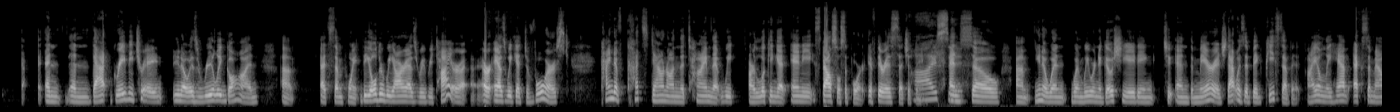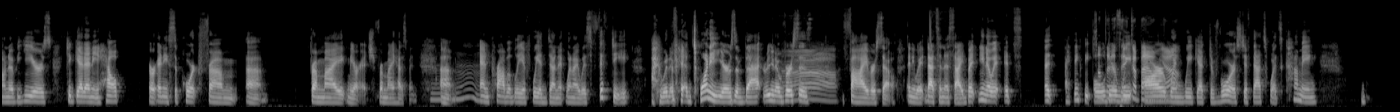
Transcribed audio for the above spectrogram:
and and that gravy train, you know, is really gone. Um, at some point. The older we are as we retire or as we get divorced, kind of cuts down on the time that we are looking at any spousal support if there is such a thing. I see. And so, um, you know, when when we were negotiating to end the marriage, that was a big piece of it. I only have X amount of years to get any help or any support from um, from my marriage, from my husband. Um, mm-hmm. Um, and probably if we had done it when I was 50, I would have had 20 years of that, you know, versus ah. Five or so. Anyway, that's an aside. But, you know, it, it's, it, I think the Something older we about, are yeah. when we get divorced, if that's what's coming,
